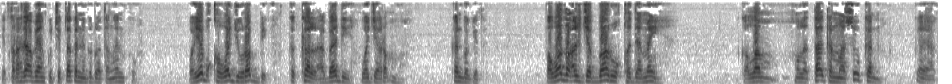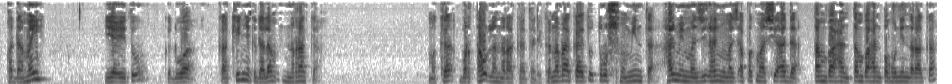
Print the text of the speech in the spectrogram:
Ya terhadap apa yang kuciptakan dengan kedua tanganku. Wa yabqa wajhu rabbik kekal abadi wajah Rabbmu. Kan begitu. Fa wada al jabbaru qadamai Allah meletakkan masukkan eh, qadamai yaitu kedua kakinya ke dalam neraka maka bertautlah neraka tadi karena neraka itu terus meminta hal min mazid hal min mazid apakah masih ada tambahan-tambahan penghuni neraka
